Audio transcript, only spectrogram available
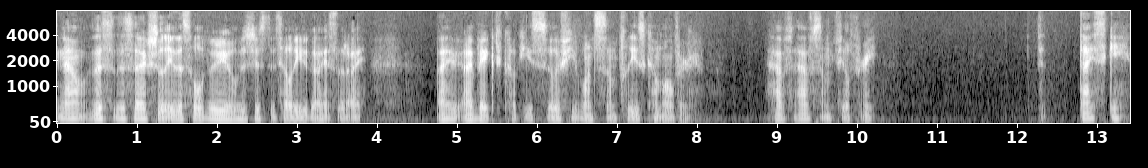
now this this actually this whole video was just to tell you guys that I I I baked cookies. So if you want some please come over. Have have some. Feel free. Daisuke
